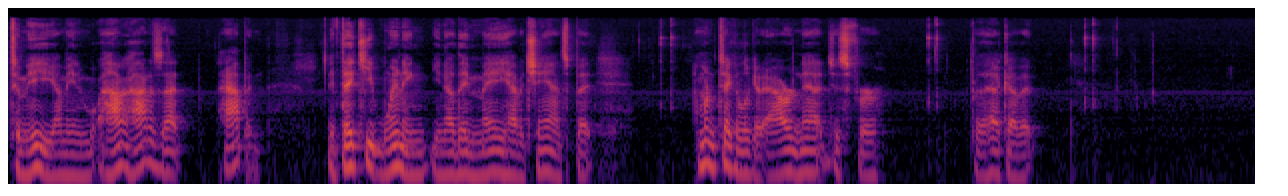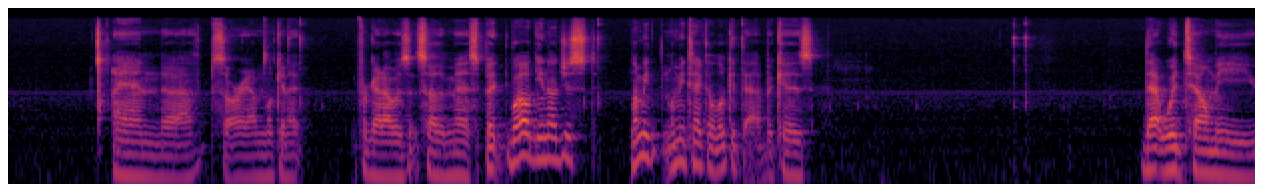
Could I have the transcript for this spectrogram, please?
to me. I mean, how how does that happen? If they keep winning, you know, they may have a chance, but I'm going to take a look at our net just for for the heck of it. And uh, sorry, I'm looking at forgot I was at Southern Miss. But well, you know, just let me let me take a look at that because that would tell me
